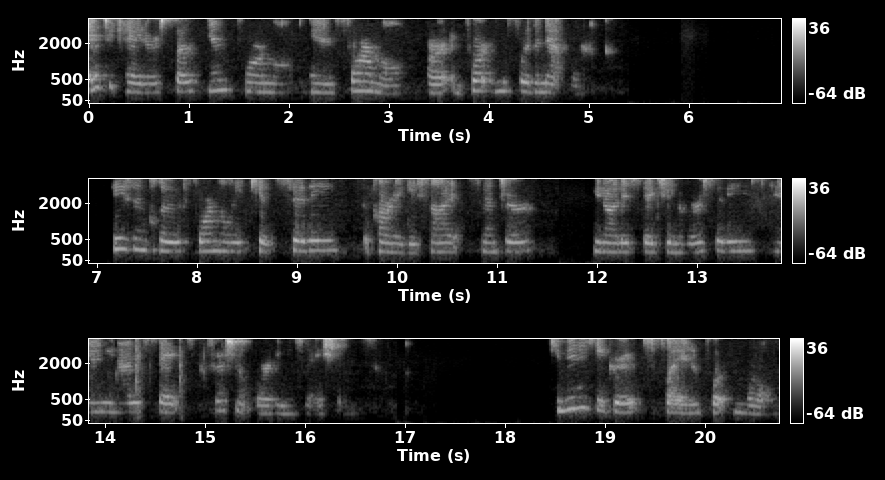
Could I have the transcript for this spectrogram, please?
Educators, both informal and formal, are important for the network. These include formerly Kid City, the Carnegie Science Center, United States universities, and United States professional organizations. Community groups play an important role.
